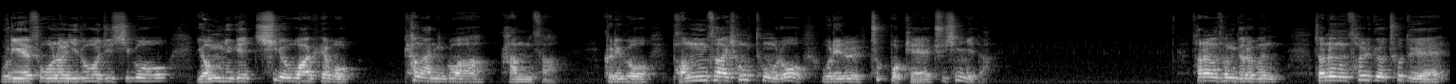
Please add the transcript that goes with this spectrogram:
우리의 소원을 이루어 주시고 영육의 치료와 회복, 평안과 감사, 그리고 범사 형통으로 우리를 축복해 주십니다. 사랑하는 성도 여러분, 저는 설교 초두에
